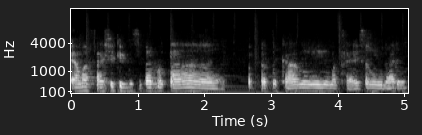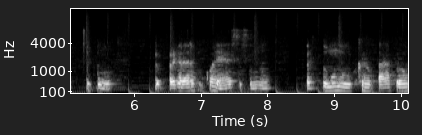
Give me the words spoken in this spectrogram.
É uma faixa que você vai botar pra tocar numa festa, num lugar, tipo, pra galera que conhece, assim, né? Pra todo mundo cantar com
